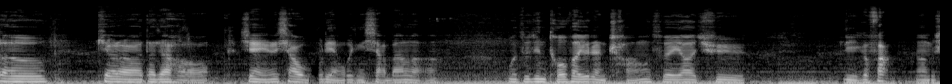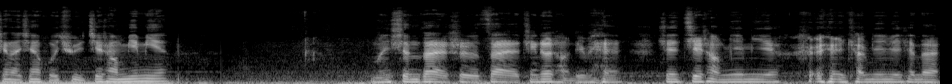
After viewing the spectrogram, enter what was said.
Hello，Kira，大家好，现在已经是下午五点，我已经下班了啊。我最近头发有点长，所以要去理个发。那我们现在先回去接上咩咩。我们现在是在停车场这边，先接上咩咩。你看咩咩现在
